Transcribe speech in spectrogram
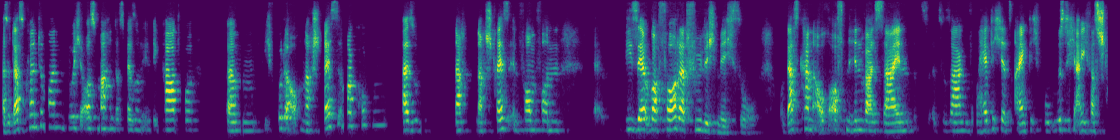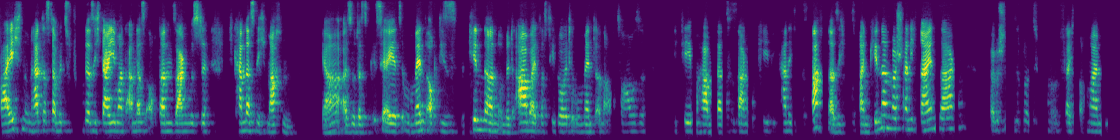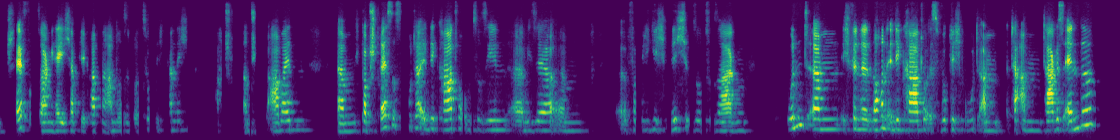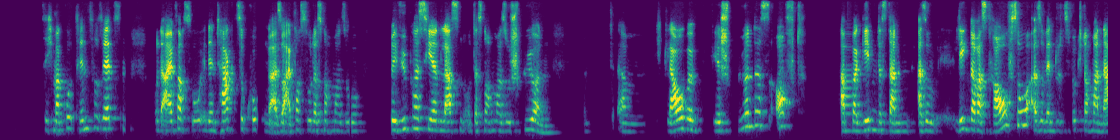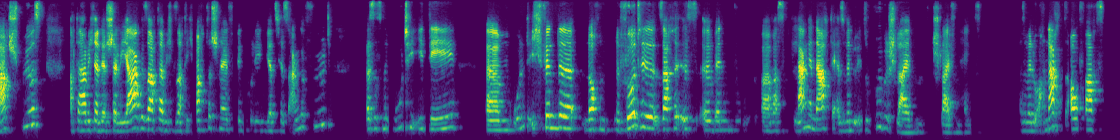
Also das könnte man durchaus machen, das wäre so ein Indikator. Ähm, ich würde auch nach Stress immer gucken, also nach, nach Stress in Form von, äh, wie sehr überfordert fühle ich mich so. Und das kann auch oft ein Hinweis sein, zu sagen, wo hätte ich jetzt eigentlich, wo müsste ich eigentlich was streichen und hat das damit zu tun, dass ich da jemand anders auch dann sagen müsste, ich kann das nicht machen. Ja, also das ist ja jetzt im Moment auch dieses mit Kindern und mit Arbeit, was die Leute im Moment dann auch zu Hause die Themen haben, da zu sagen, okay, wie kann ich das machen? Also ich muss meinen Kindern wahrscheinlich Nein sagen bei bestimmten Situationen und vielleicht auch meinem Chef und sagen, hey, ich habe hier gerade eine andere Situation, ich kann nicht acht Stunden am Stück arbeiten. Ähm, ich glaube, Stress ist ein guter Indikator, um zu sehen, äh, wie sehr ähm, äh, verbiege ich mich sozusagen. Und ähm, ich finde, noch ein Indikator ist wirklich gut am, am Tagesende, sich mal kurz hinzusetzen und einfach so in den Tag zu gucken. Also einfach so das nochmal so Revue passieren lassen und das nochmal so spüren. Und, ähm, ich glaube, wir spüren das oft, aber geben das dann, also legen da was drauf so. Also wenn du es wirklich nochmal nachspürst, ach, da habe ich an der Stelle Ja gesagt, da habe ich gesagt, ich mache das schnell für den Kollegen, wie hat sich das angefühlt. Das ist eine gute Idee. Ähm, und ich finde, noch eine vierte Sache ist, äh, wenn du was lange nach der, also wenn du in so Grübelschleifen Schleifen hängst. Also wenn du auch nachts aufwachst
